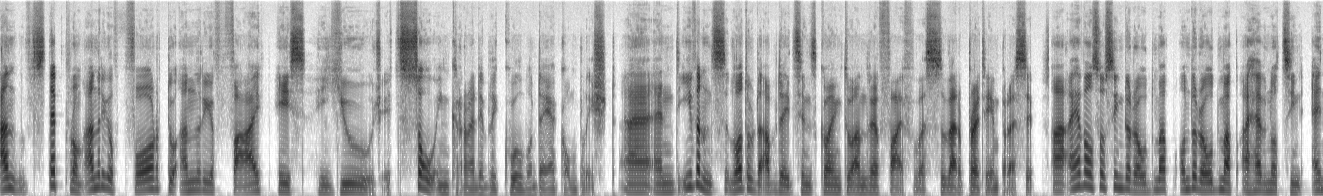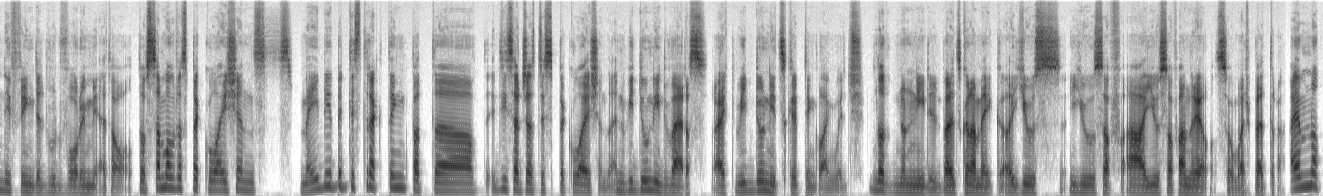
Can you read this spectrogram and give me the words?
un- step from unreal 4 to unreal 5 is huge huge. It's so incredibly cool what they accomplished. Uh, and even a lot of the updates since going to Unreal 5 was were pretty impressive. Uh, I have also seen the roadmap. On the roadmap, I have not seen anything that would worry me at all. So some of the speculations may be a bit distracting, but uh, these are just the speculations. And we do need verse, right? We do need scripting language. Not not needed, but it's gonna make uh, use use of uh, use of Unreal so much better. I am not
